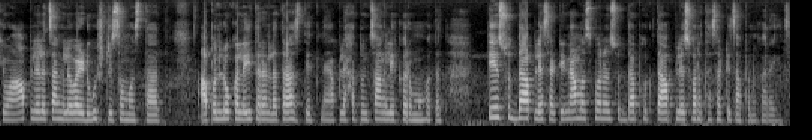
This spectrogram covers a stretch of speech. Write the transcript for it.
किंवा आपल्याला चांगलं वाईट गोष्टी समजतात. आपण लोकाला इतरांना त्रास देत नाही आपल्या हातून चांगले कर्म होतात. ते सुद्धा आपल्यासाठी नामस्मरणसुद्धा फक्त आपल्या स्वार्थासाठीच आपण करायचं.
